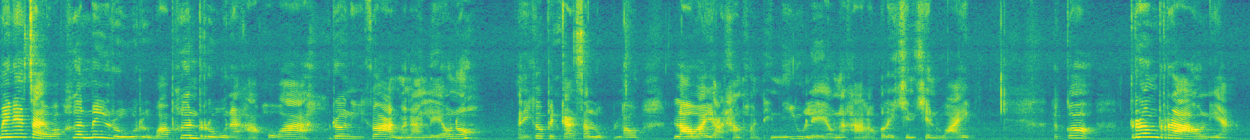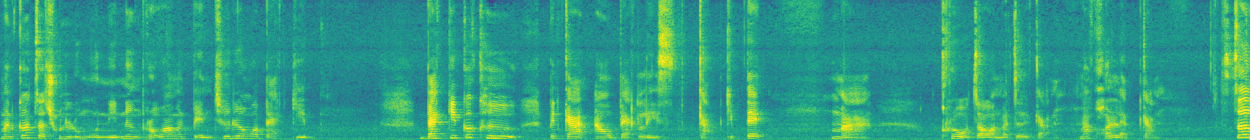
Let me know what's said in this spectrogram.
ไม่แน่ใจว่าเพื่อนไม่รู้หรือว่าเพื่อนรู้นะคะ เพราะว่าเรื่องนี้ก็อ่านมานานแล้วเนาะอันนี้ก็เป็นการสรุปเราเราอยากทำคอนเทนต์นี้อยู่แล้วนะคะ เราก็เลยเขียนเขียนไว้ แล้วก็ เรื่องราวเนี่ยมันก็จะชุนลุมุนนิดนึงเพราะว่ามันเป็นชื่อเรื่องว่า Back Gift Back Gift ก็คือเป็นการเอา Backlist กับ Gifted มาโครจรมาเจอกัน มาคอลแลบกัน ซึ่ง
